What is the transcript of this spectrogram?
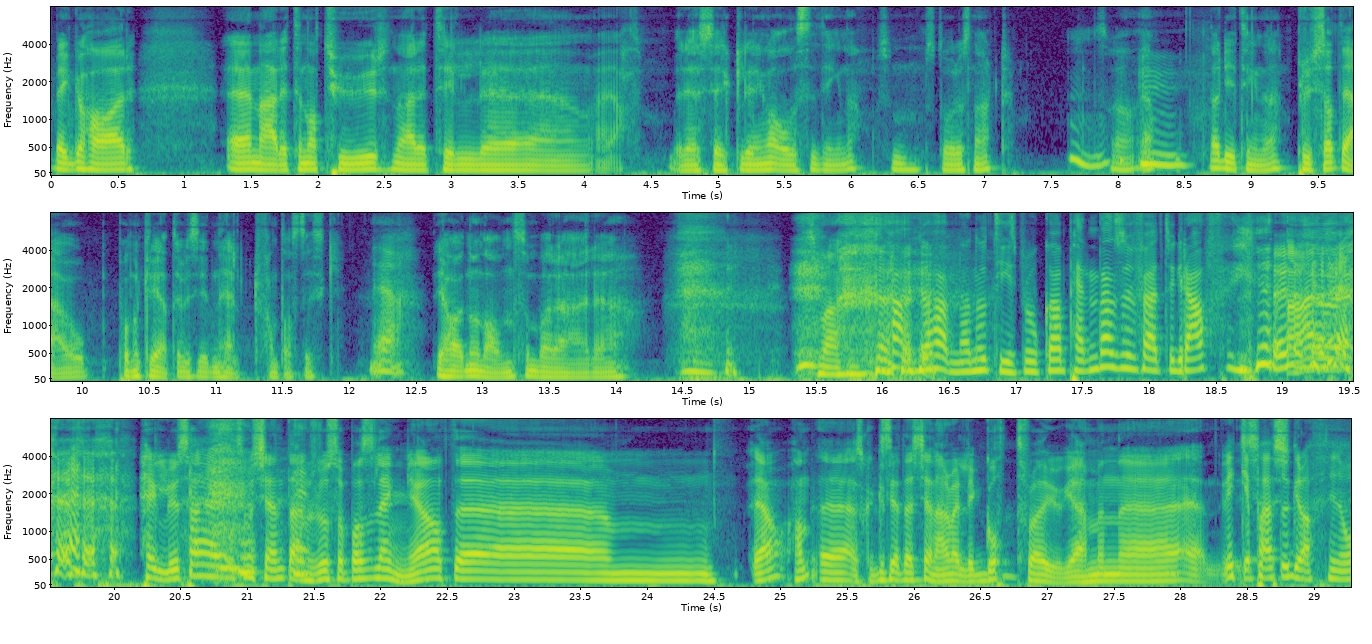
Begge har uh, nærhet til natur, nærhet til uh, ja, resirkulering og alle disse tingene som står oss nært. Så ja, Mm. det er de tingene. Pluss at det er jo på den kreative siden helt fantastisk. Ja. De har jo noen navn som bare er uh, Som er Du havna notisboka og penn, da, så du får autograf. Nei, heldigvis har jeg liksom kjent Angelo såpass lenge at uh, mm, Ja, han, eh, jeg skal ikke si at jeg kjenner han veldig godt, for da ljuger jeg, men er Ikke på autografen nå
